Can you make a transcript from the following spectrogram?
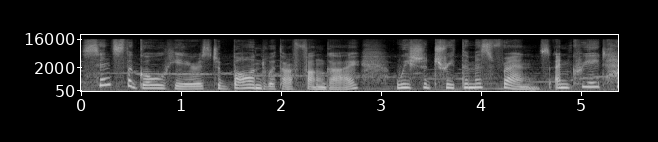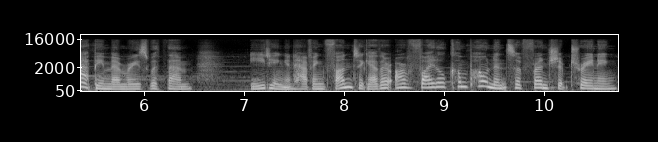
Since the goal here is to bond with our fungi, we should treat them as friends and create happy memories with them. Eating and having fun together are vital components of friendship training.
